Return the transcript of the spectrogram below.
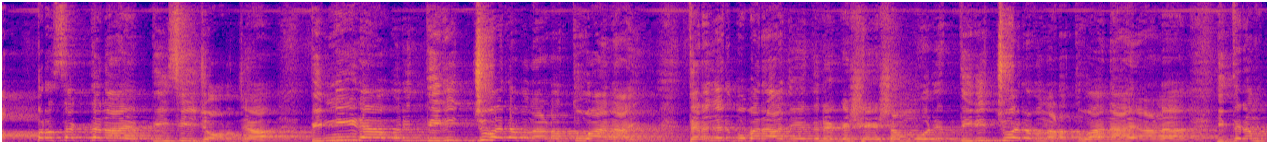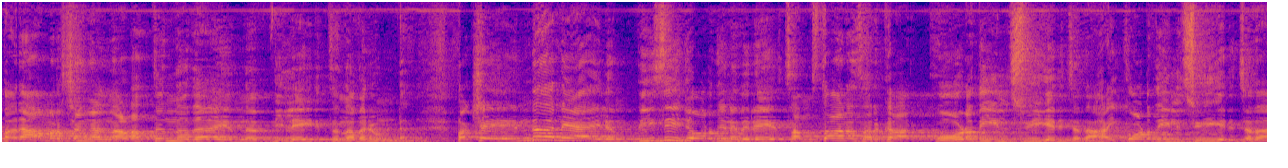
അപ്രസക്തനായ പി സി ജോർജ് പിന്നീട് ഒരു തിരിച്ചുവരവ് നടത്തുവാനായി. തെരഞ്ഞെടുപ്പ് പരാജയത്തിനൊക്കെ ശേഷം ഒരു തിരിച്ചുവരവ് നടത്തുവാനായാണ് ഇത്തരം പരാമർശങ്ങൾ നടത്തുന്നത് എന്ന് വിലയിരുത്തുന്നവരുണ്ട്. പക്ഷേ എന്ത് തന്നെയായാലും പി സി ജോർജിനെതിരെ സംസ്ഥാന സർക്കാർ കോടതിയിൽ സ്വീകരിച്ചത് ഹൈക്കോടതിയിൽ സ്വീകരിച്ചത്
